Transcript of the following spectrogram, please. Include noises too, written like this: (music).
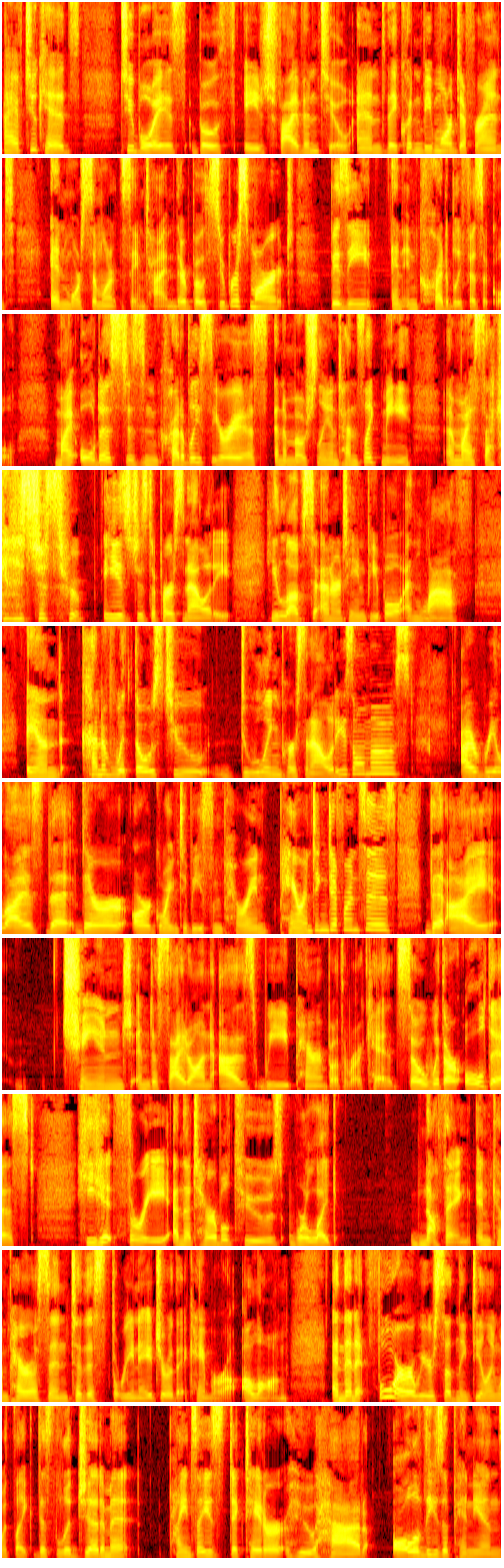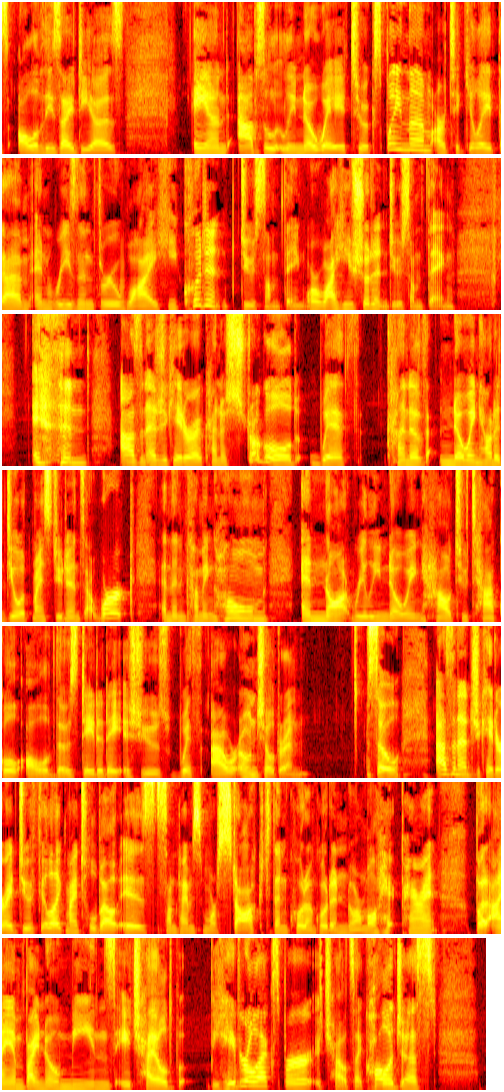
I have two kids, two boys, both aged five and two, and they couldn't be more different and more similar at the same time. They're both super smart, busy, and incredibly physical. My oldest is incredibly serious and emotionally intense like me, and my (laughs) second is just he's just a personality. He loves to entertain people and laugh. And kind of with those two dueling personalities almost, I realized that there are going to be some parent parenting differences that I change and decide on as we parent both of our kids. So with our oldest, he hit 3 and the terrible twos were like nothing in comparison to this three-nager that came along. And then at 4, we were suddenly dealing with like this legitimate pint-sized dictator who had all of these opinions, all of these ideas and absolutely no way to explain them, articulate them, and reason through why he couldn't do something or why he shouldn't do something. And as an educator, I've kind of struggled with kind of knowing how to deal with my students at work and then coming home and not really knowing how to tackle all of those day to day issues with our own children. So, as an educator, I do feel like my tool belt is sometimes more stocked than quote unquote a normal parent, but I am by no means a child behavioral expert, a child psychologist.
